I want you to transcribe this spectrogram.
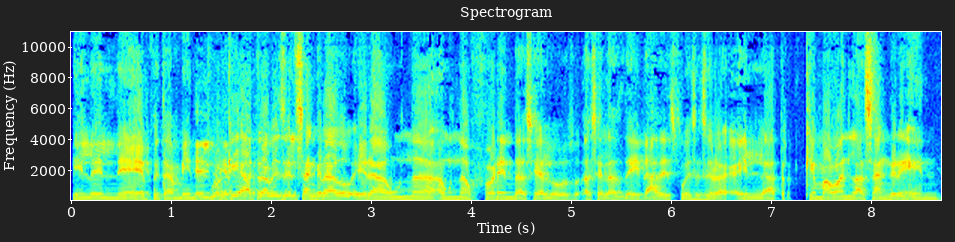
El, el nepe también, El porque a través del sangrado era una, una ofrenda hacia los hacia las deidades, pues, era el quemaban la sangre en,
